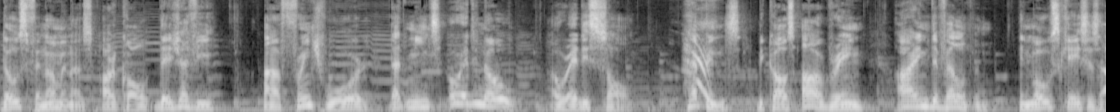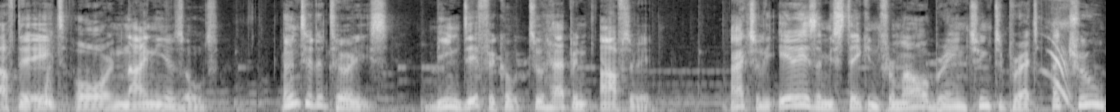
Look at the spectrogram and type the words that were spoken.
Those phenomena are called déjà vu, a French word that means already know, already saw. Happens because our brain are in development, in most cases after 8 or 9 years old. Until the 30s, being difficult to happen after it. Actually, it is a mistake from our brain to interpret a true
